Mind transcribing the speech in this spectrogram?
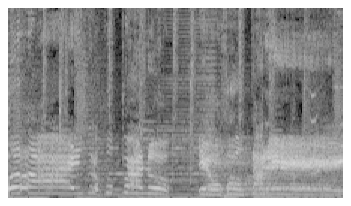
Ai, grupo pano! Eu voltarei!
